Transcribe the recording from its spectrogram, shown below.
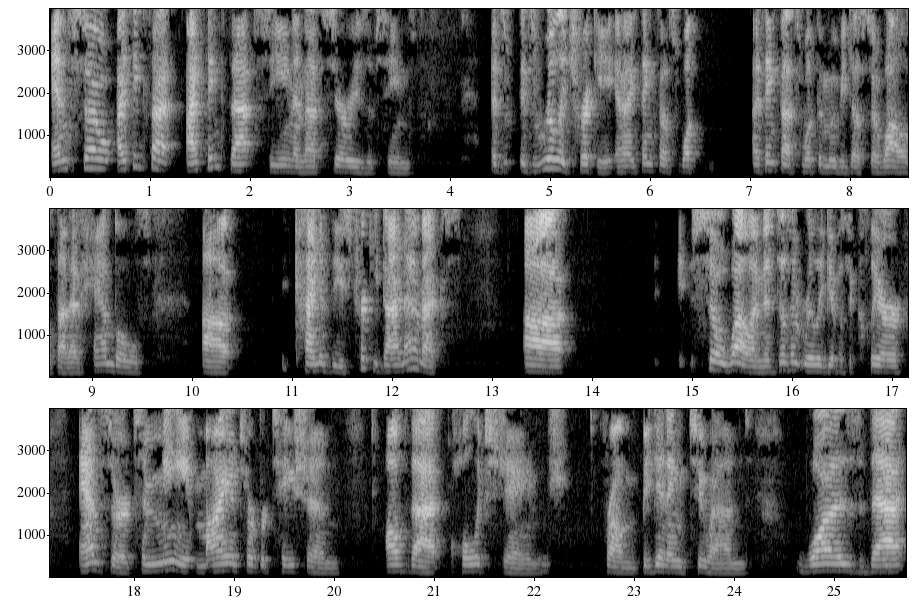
and so i think that i think that scene and that series of scenes it's it's really tricky and i think that's what i think that's what the movie does so well is that it handles uh, kind of these tricky dynamics uh, so well, and it doesn't really give us a clear answer. To me, my interpretation of that whole exchange from beginning to end was that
